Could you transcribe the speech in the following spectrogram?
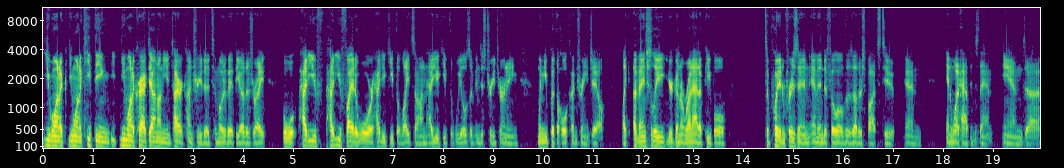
you want to you want to keep the you want to crack down on the entire country to to motivate the others, right? Well, how do you how do you fight a war? How do you keep the lights on? How do you keep the wheels of industry turning when you put the whole country in jail? Like eventually, you're going to run out of people to put in prison and then to fill all those other spots too. And and what happens then? And uh,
